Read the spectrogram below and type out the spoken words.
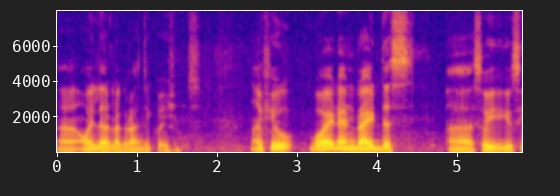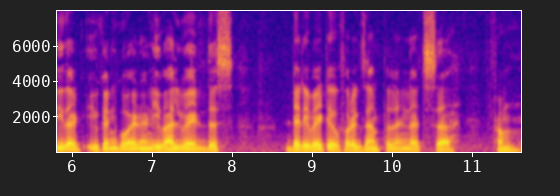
Euler Lagrange equations. Now, if you go ahead and write this uh, so, you, you, see that you can go ahead and evaluate this derivative for example and that is uh, from,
